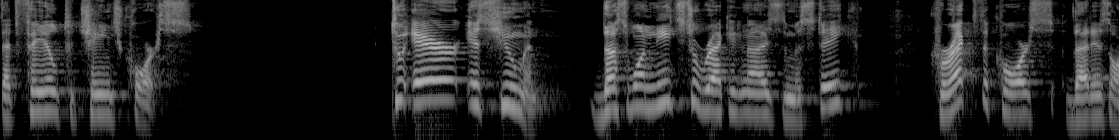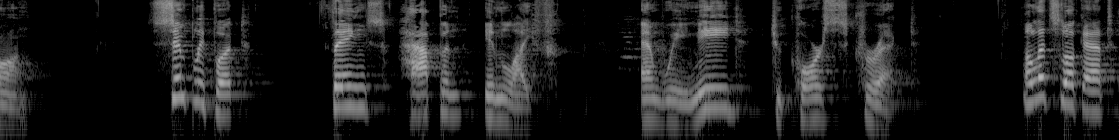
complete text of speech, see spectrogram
that failed to change course. To err is human. Thus, one needs to recognize the mistake, correct the course that is on. Simply put, things happen in life, and we need to course correct. Now, let's look at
